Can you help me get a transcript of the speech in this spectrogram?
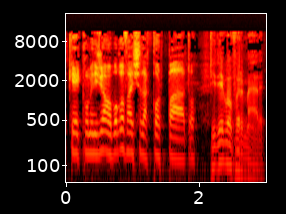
che come dicevamo poco fa è stato accorpato. Ti devo fermare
